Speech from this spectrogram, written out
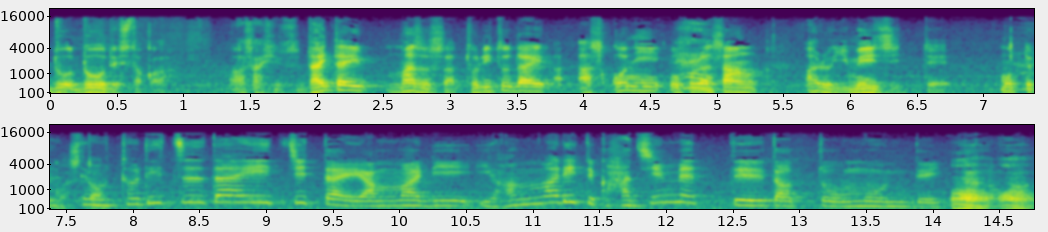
どうどうでしたか？朝日です。大体まずさ都立大あそこにお風呂屋さんあるイメージって持ってました、でも都立大自体あんまりあんまりっていうか初めてだと思うんで行ったうんのが、うんうん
